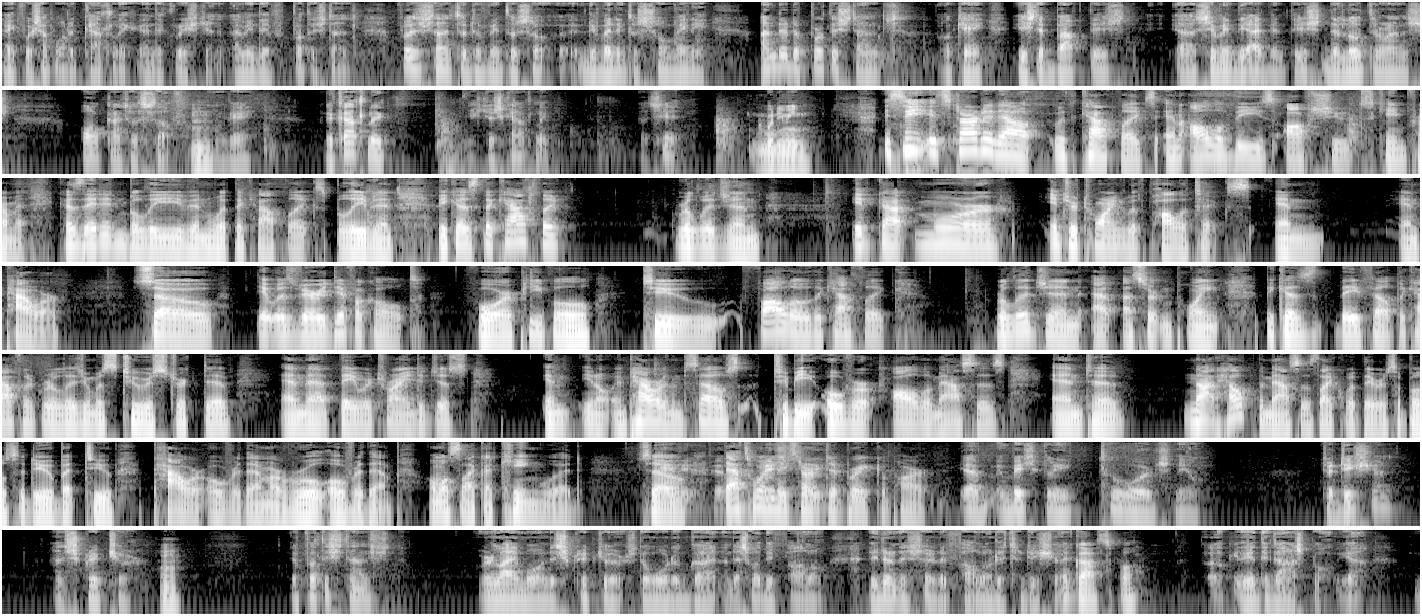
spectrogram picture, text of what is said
like for example, the Catholic and the Christian. I mean, the Protestants. Protestants are divided into so, uh, divided into so many. Under the Protestants, okay, is the Baptist, uh, Seventh Day Adventist, the Lutherans, all kinds of stuff. Okay, the Catholic is just Catholic. That's it. What do you mean? You see, it started out with Catholics, and all of these offshoots came from it because they didn't believe in what the Catholics believed in. Because the Catholic religion, it got more intertwined with politics and and power, so it was very difficult for people to follow the Catholic religion at a certain point because they felt the Catholic religion was too restrictive and that they were trying to just em, you know empower themselves to be over all the masses and to not help the masses like what they were supposed to do but to power over them or rule over them almost like a king would so Yeah, that's when they started to break apart Yeah, basically two words, Neil. Tradition and scripture. The Protestants rely more on the scriptures, the word of God, and that's what they follow. They don't necessarily follow the tradition, the gospel okay, the, the gospel, yeah.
